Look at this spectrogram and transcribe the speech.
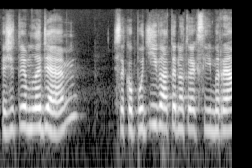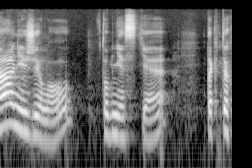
Takže těm lidem, když se jako podíváte na to, jak se jim reálně žilo, v tom městě, tak v těch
